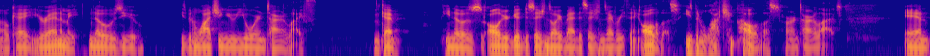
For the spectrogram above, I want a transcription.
Okay. Your enemy knows you. He's been watching you your entire life. Okay. He knows all of your good decisions, all your bad decisions, everything, all of us. He's been watching all of us our entire lives. And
